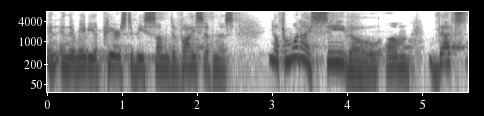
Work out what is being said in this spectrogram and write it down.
and, and there maybe appears to be some divisiveness. You know, from what I see, though, um, that's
